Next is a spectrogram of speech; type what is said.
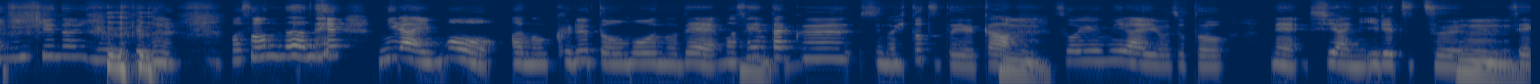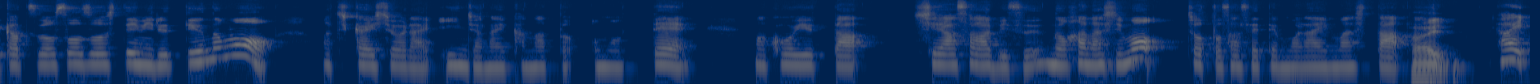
いに行けないよってなる、まあ、そんなね未来もあの来ると思うので、まあ、うん。選択肢の一つといううか、ん。そういう未来をちょっとね視野に入れつつ、うん生活を想像してみるっていうのも、まあ、近い将来いいんじゃないかなと思って、まあ、こういったシェアサービスの話もちょっとさせてもらいました。はい。はい。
